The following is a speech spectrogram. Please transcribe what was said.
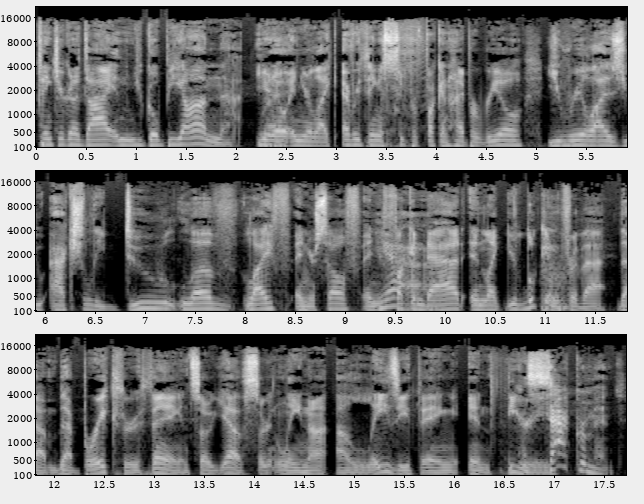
think you're gonna die and you go beyond that you know and you're like everything is super fucking hyper real. You realize you actually do love life and yourself and your Yeah. fucking dad and like you're looking for that that that breakthrough thing. And so yeah certainly not a lazy thing in A theory. sacrament.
